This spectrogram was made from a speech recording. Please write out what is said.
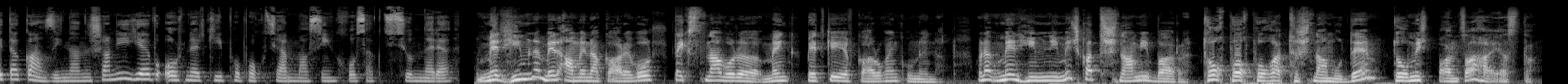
պետական զինանշանի եւ օրներքի փոփոխության մասին խոսակցությունները։ Մեր հիմնը մեր ամենակարևոր տեքստն է, որը մենք պետք է եւ կարող ենք ունենալ։ Օրինակ մեր հիմնի մեջ կա թշնամի բառը։ Թող փող փողա թշնամու դեմ, թող միշտ պանծա Հայաստան։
